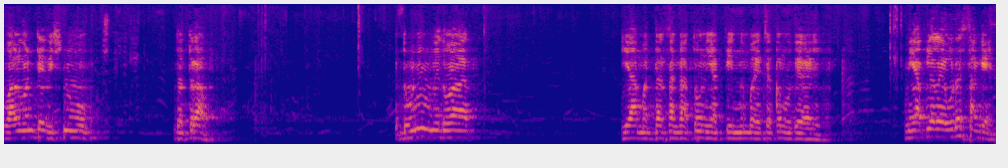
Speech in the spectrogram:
वाळवंटे विष्णू दत्तराव. दोन्ही उमेदवार या मतदारसंघातून या तीन नंबर याच्यातून उभे राहिले. मी आपल्याला एवढंच सांगेन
